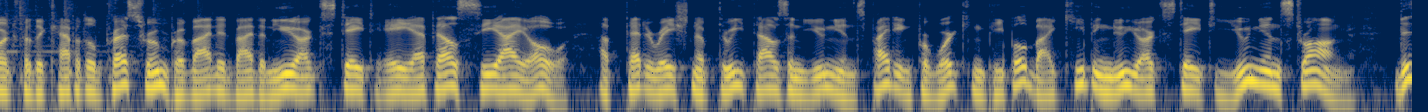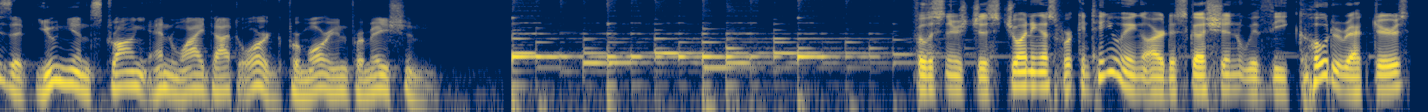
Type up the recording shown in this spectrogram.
Support for the Capitol Press Room provided by the New York State AFL CIO, a federation of 3,000 unions fighting for working people by keeping New York State union strong. Visit unionstrongny.org for more information. For listeners just joining us, we're continuing our discussion with the co directors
